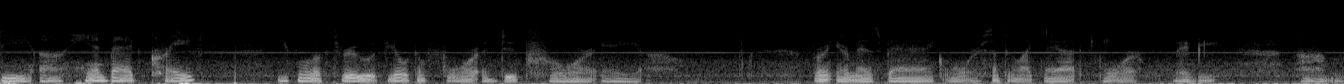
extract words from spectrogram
the uh, handbag Crave. You can look through if you're looking for a dupe for a uh, for an Hermes bag or something like that, or maybe um,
